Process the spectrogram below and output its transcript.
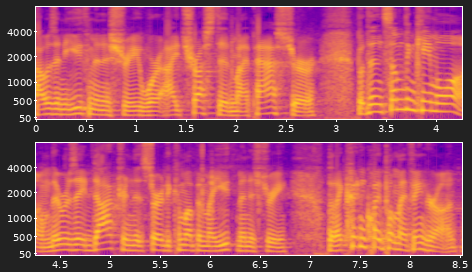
I was in a youth ministry where I trusted my pastor, but then something came along. There was a doctrine that started to come up in my youth ministry that I couldn't quite put my finger on.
